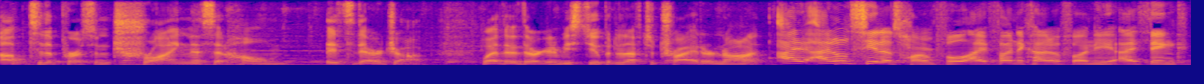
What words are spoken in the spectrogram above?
up to the person trying this at home. It's their job. Whether they're gonna be stupid enough to try it or not. I, I don't see it as harmful. I find it kind of funny. I think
